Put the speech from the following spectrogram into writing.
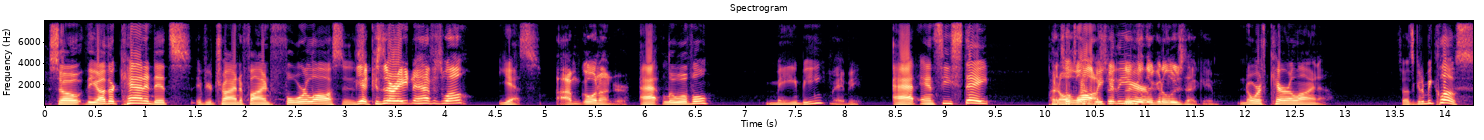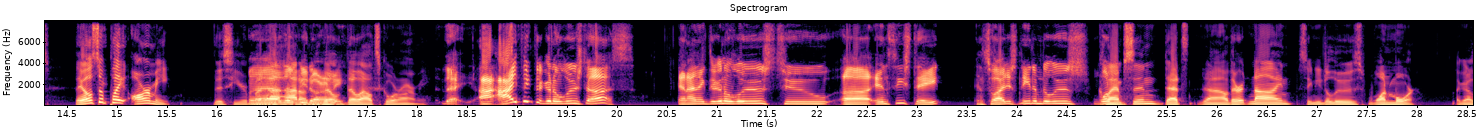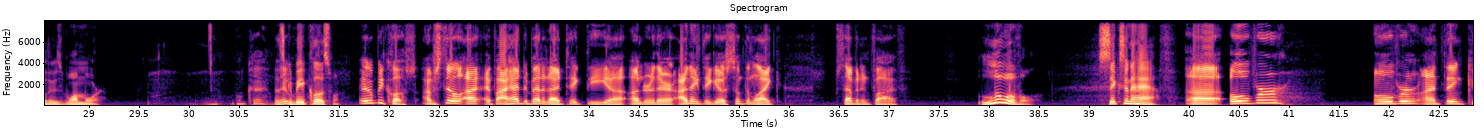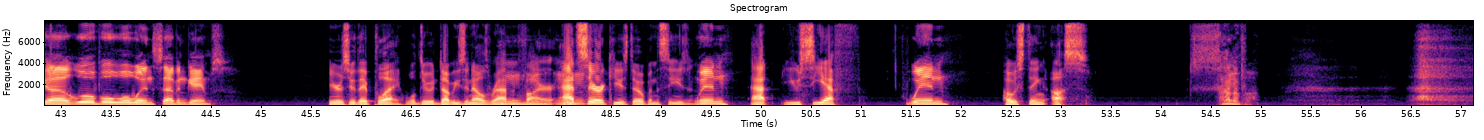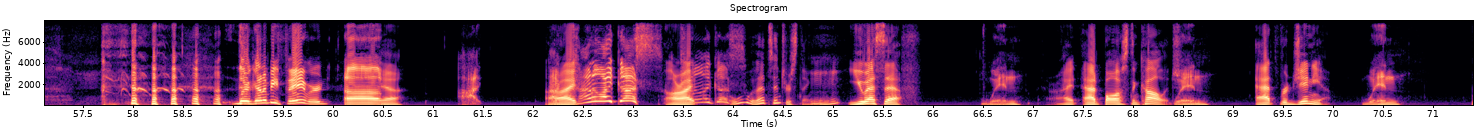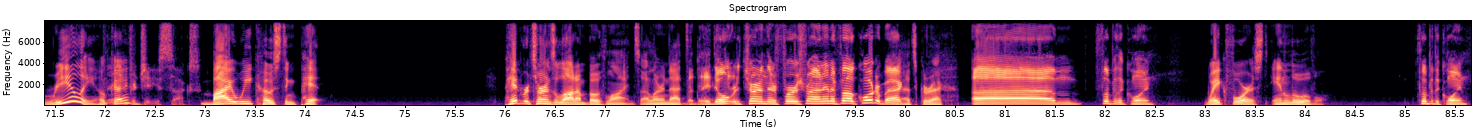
So the other candidates, if you're trying to find four losses, Yeah, because they're eight and a half as well. yes, I'm going under, at Louisville, maybe maybe. at NC State, That's a penultimate loss. week of the they're, year, they're going to lose that game. North Carolina. So it's going to be close. They also play Army this year, but Yeah, I, they'll I don't beat know. Army. They'll, they'll outscore Army. that- I, I think they're going to lose to us, and I think they're going to lose to uh, NC State, and so I just need them to lose one. Clemson, that's now they're at nine, so you need to lose one more. They got to lose one more. Okay, This is going to be a close one. it'll be close. I'm still. I, if I had to bet it, I'd take the uh, under there. I think they go something like seven and five. Louisville, six and a half. Uh, over, over. I think uh, Louisville will win seven games. Here's who they play. We'll do a W's and L's rapid fire. At Syracuse to open the season. Mm-hmm, Win, At UCF, win. hosting us. Son of a. they're going to be favored. Uh, yeah. I, All right. kind of like us. All right. Like us. Ooh, that's interesting. Mm-hmm. USF. Win, All right. At Boston College. win, At Virginia. win. Really? Okay. Virginia sucks. Bye week hosting Pitt. Pitt returns a lot on both lines. I learned that But today. they don't return their first round NFL quarterback. That's correct. Um, flip of the coin. Wake Forest in Louisville. Flip of the coin.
